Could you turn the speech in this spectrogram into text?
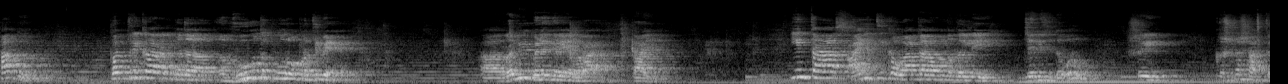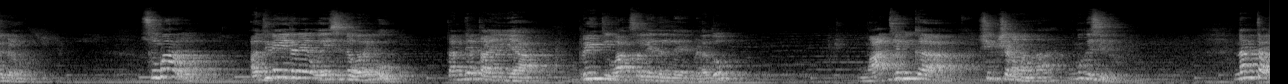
ಹಾಗೂ ಪತ್ರಿಕಾ ರಂಗದ ಅಭೂತಪೂರ್ವ ಪ್ರತಿಭೆ ರವಿ ಬೆಳಗೆರೆಯವರ ತಾಯಿ. ಇಂತಹ ಸಾಹಿತ್ಯಿಕ ವಾತಾವರಣದಲ್ಲಿ ಜನಿಸಿದವರು ಶ್ರೀ ಕೃಷ್ಣಶಾಸ್ತ್ರಿಗಳು. ಸುಮಾರು ಹದಿನೈದನೇ ವಯಸ್ಸಿನವರೆಗೂ ತಂದೆ ತಾಯಿಯ ಪ್ರೀತಿ ವಾತ್ಸಲ್ಯದಲ್ಲೇ ಬೆಳೆದು ಮಾಧ್ಯಮಿಕ ಶಿಕ್ಷಣವನ್ನು ಮುಗಿಸಿದರು. ನಂತರ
